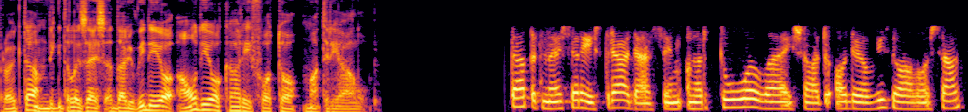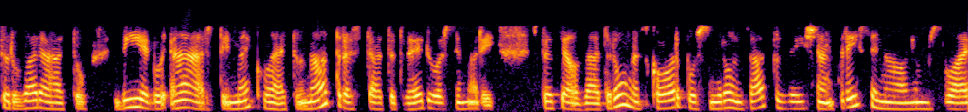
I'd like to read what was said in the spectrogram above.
Projektā digitalizēs daļu video, audio, kā arī foto materiālu. Tāpat mēs arī strādāsim ar to, lai šādu audiovizuālo saturu varētu viegli, ērti meklēt un atrast. Tātad veidosim arī specializētu runas korpusu un runas atpazīšanas risinājumus, lai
